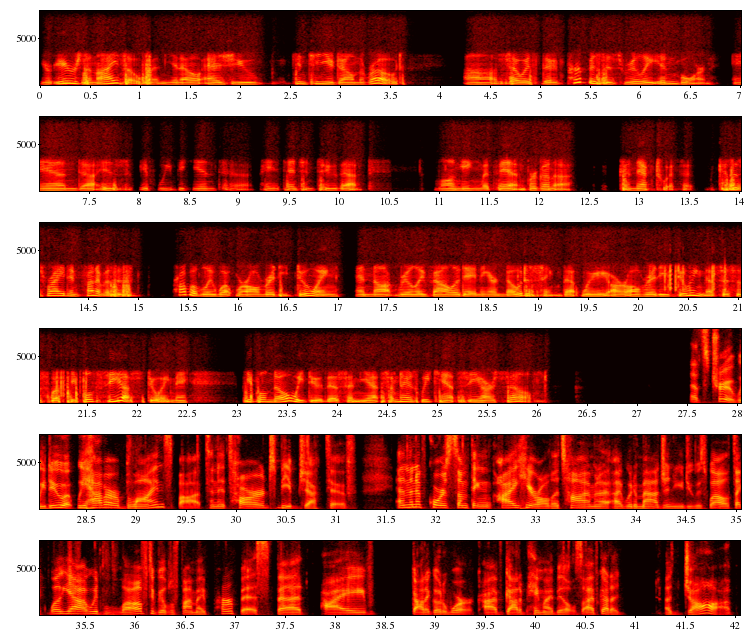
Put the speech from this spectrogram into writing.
your ears and eyes open. You know, as you continue down the road. Uh, so it's the purpose is really inborn, and uh, is if we begin to pay attention to that longing within, we're going to connect with it because it's right in front of us. It's probably what we're already doing and not really validating or noticing that we are already doing this. This is what people see us doing. They people know we do this, and yet sometimes we can't see ourselves. That's true. We do. We have our blind spots, and it's hard to be objective. And then, of course, something I hear all the time, and I would imagine you do as well. It's like, well, yeah, I would love to be able to find my purpose, but I've got to go to work. I've got to pay my bills. I've got a, a job.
